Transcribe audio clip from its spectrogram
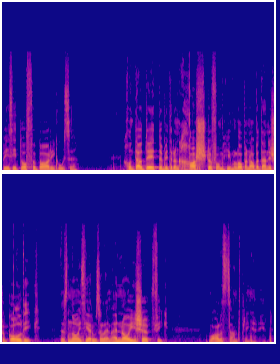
Bis in die Offenbarung raus kommt auch dort wieder ein Kasten vom Himmel oben aber dann ist er goldig. Ein neues Jerusalem, eine neue Schöpfung, wo alles zu Ende bringen wird.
